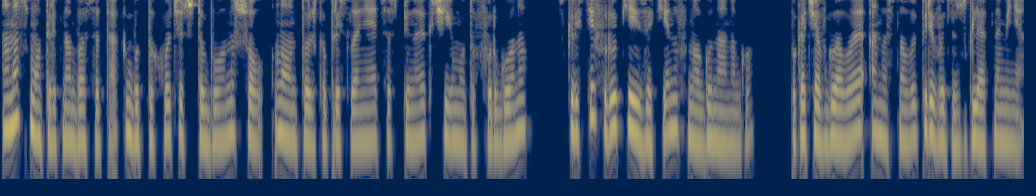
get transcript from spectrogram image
Она смотрит на Баса так, будто хочет, чтобы он ушел, но он только прислоняется спиной к чьему-то фургону, скрестив руки и закинув ногу на ногу. Покачав головой, она снова переводит взгляд на меня.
